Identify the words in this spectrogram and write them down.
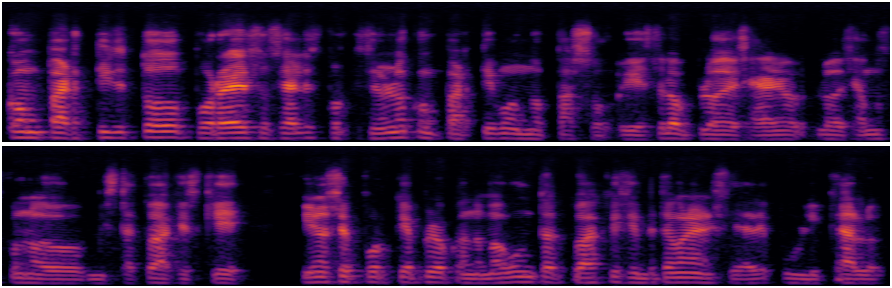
compartir todo por redes sociales, porque si no lo compartimos no pasó. Y esto lo, lo, lo decíamos con los, mis tatuajes, que yo no sé por qué, pero cuando me hago un tatuaje siempre tengo la necesidad de publicarlo.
